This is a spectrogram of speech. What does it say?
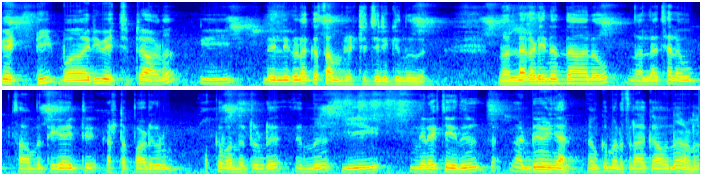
കെട്ടി വാരി വെച്ചിട്ടാണ് ഈ നെല്ലുകളൊക്കെ സംരക്ഷിച്ചിരിക്കുന്നത്. നല്ല കഠിനാധ്വാനവും നല്ല ചിലവും സാമ്പത്തികമായിട്ട് കഷ്ടപ്പാടുകളും ഒക്കെ വന്നിട്ടുണ്ട് എന്ന് ഈ ഇങ്ങനെ ചെയ്ത് കണ്ടു കഴിഞ്ഞാൽ നമുക്ക് മനസ്സിലാക്കാവുന്നതാണ്.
